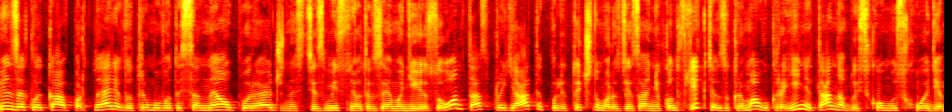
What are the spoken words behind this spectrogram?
Він закликав партнерів дотримуватися неопередженості, зміцнювати взаємодію з ООН та сприяти політичному розв'язанню конфліктів, зокрема в Україні та на Близькому Сході.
